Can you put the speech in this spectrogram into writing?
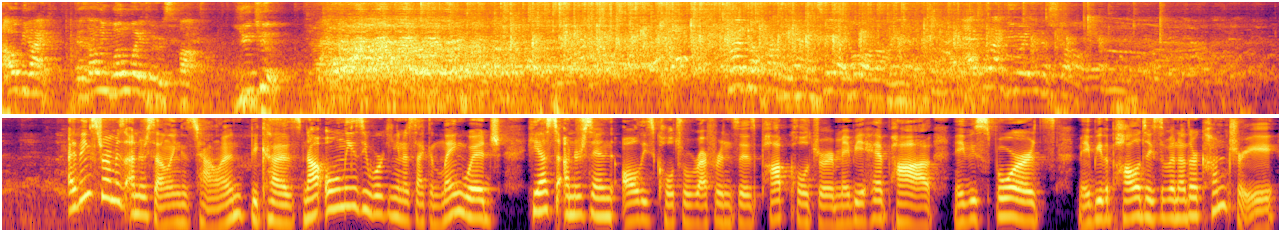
I would be like, "There's only one way to respond. You too." Clap your fucking hands. Yeah, go on, yeah. Act like you were in the show. Yeah. I think Storm is underselling his talent because not only is he working in a second language, he has to understand all these cultural references, pop culture, maybe hip hop, maybe sports, maybe the politics of another country.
